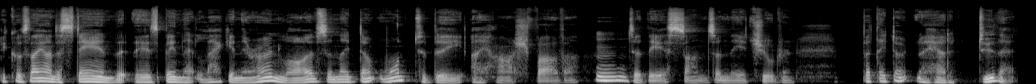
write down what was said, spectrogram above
because they understand that there's been that lack in their own lives and they don't want to be a harsh father mm. to their sons and their children. But they don't know how to do that.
